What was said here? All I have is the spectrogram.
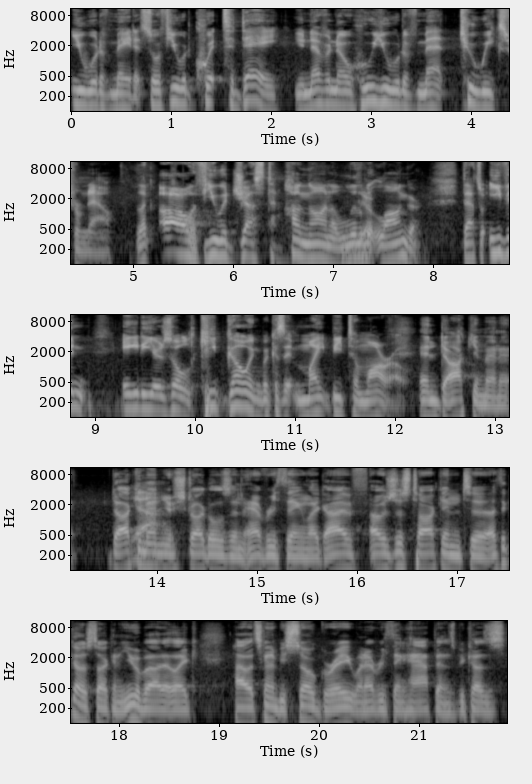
you would have made it. So if you would quit today, you never know who you would have met two weeks from now. Like, oh, if you had just hung on a little Yep. bit longer. That's what, even 80 years old, keep going because it might be tomorrow. and document it. Document Yeah. your struggles and everything. Like I've, I was just talking to, I think I was talking to you about it, like how it's going to be so great when everything happens because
